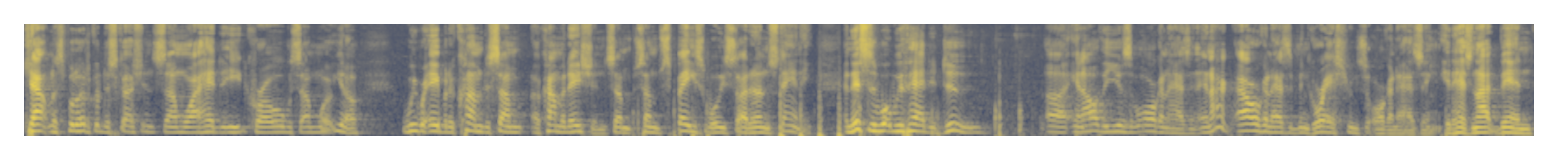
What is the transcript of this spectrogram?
countless political discussions, some where I had to eat crow, some where, you know, we were able to come to some accommodation, some, some space where we started understanding. And this is what we've had to do uh, in all the years of organizing. And our, our organizing has been grassroots organizing. It has not been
